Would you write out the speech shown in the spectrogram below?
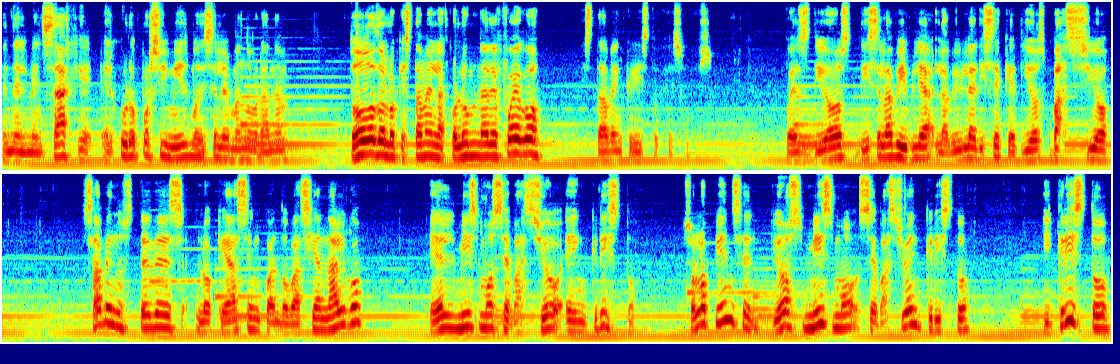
en el mensaje, el juro por sí mismo, dice el hermano Branham, todo lo que estaba en la columna de fuego estaba en Cristo Jesús. Pues Dios, dice la Biblia, la Biblia dice que Dios vació ¿Saben ustedes lo que hacen cuando vacían algo? Él mismo se vació en Cristo. Solo piensen, Dios mismo se vació en Cristo y Cristo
